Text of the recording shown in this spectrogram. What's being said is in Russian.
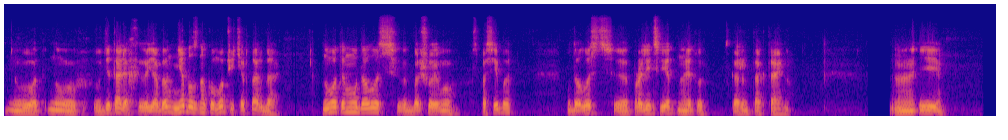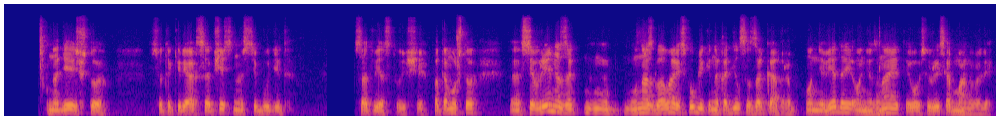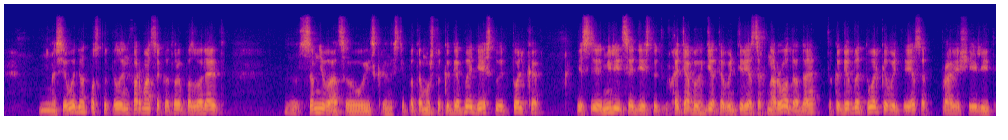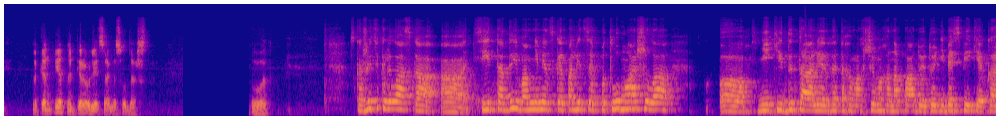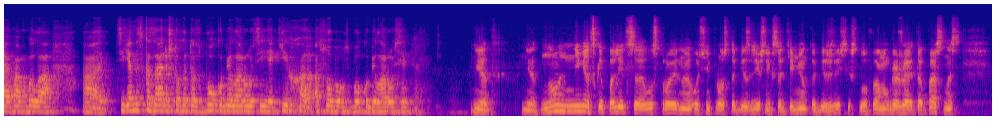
Вот. Ну, в деталях я не был знаком, в общих чертах, да. Ну вот ему удалось, большое ему спасибо, удалось э, пролить свет на эту, скажем так, тайну. Э, и надеюсь, что все-таки реакция общественности будет соответствующая. Потому что все время за, у нас глава республики находился за кадром. Он не ведая, он не знает, его всю жизнь обманывали. Сегодня вот поступила информация, которая позволяет сомневаться в его искренности, потому что КГБ действует только если милиция действует хотя бы где-то в интересах народа, да, то КГБ только в интересах правящей элиты, а конкретно первого лица государства. Вот. Скажите, калі ласка, а, ці тады вам нямецкая паліцыя патлумачыла нейкія дэталі гэтага магчымага нападу і той небяспекі, якая вам была. А, ці яны сказалі, што гэта з боку Беларусі, якіх асобаў з боку Беларусі? Нет, нет, ну немецкая полиция устроена очень просто, без лишних сантиментов, без лишних слов. Вам угрожает опасность,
